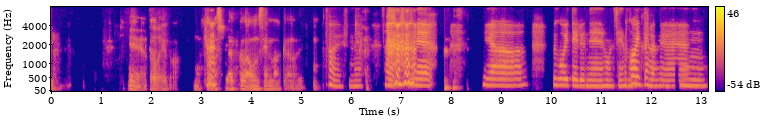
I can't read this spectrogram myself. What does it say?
な。いやいやいただければ。もう今日の主役は温泉マークなので。そうですね。そうですね。いやー、動いてるね、温泉マーク動いてるねうん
